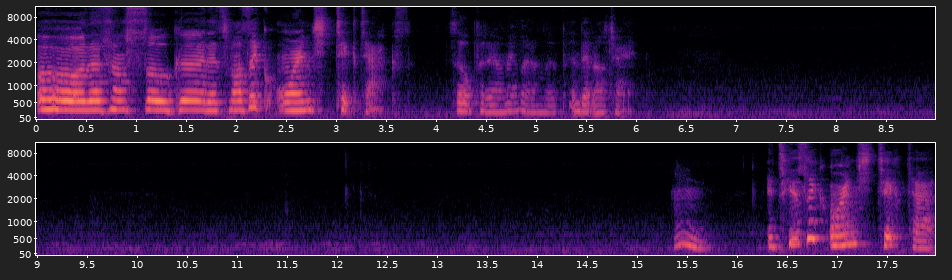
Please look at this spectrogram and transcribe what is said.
Oh, that sounds so good. It smells like orange Tic Tacs. So I'll put it on my bottom lip and then I'll try it. It tastes like orange Tic Tacs.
